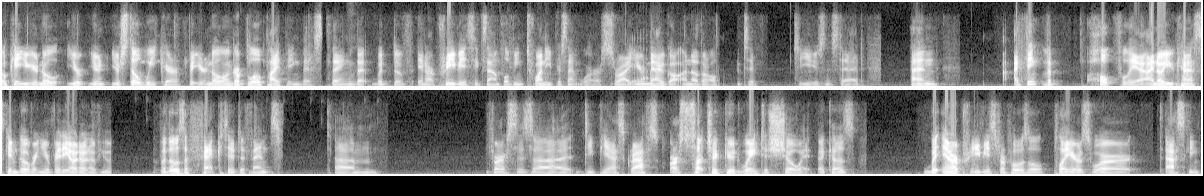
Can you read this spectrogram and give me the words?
okay you're no you're you're, you're still weaker but you're no longer blowpiping this thing that would have in our previous example been 20% worse right? You've now got another alternative to use instead. And i think the hopefully i know you kind of skimmed over in your video i don't know if you but those effective defense um versus uh dps graphs are such a good way to show it because but in our previous proposal players were asking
